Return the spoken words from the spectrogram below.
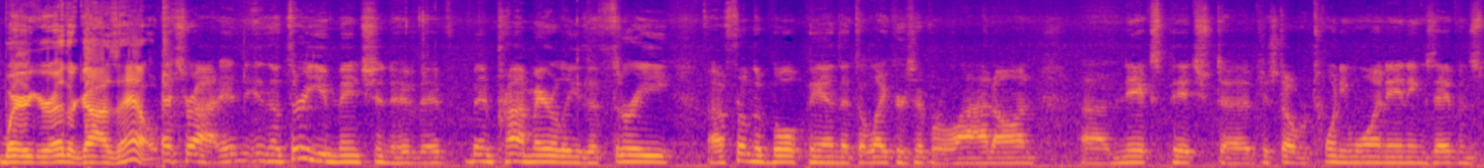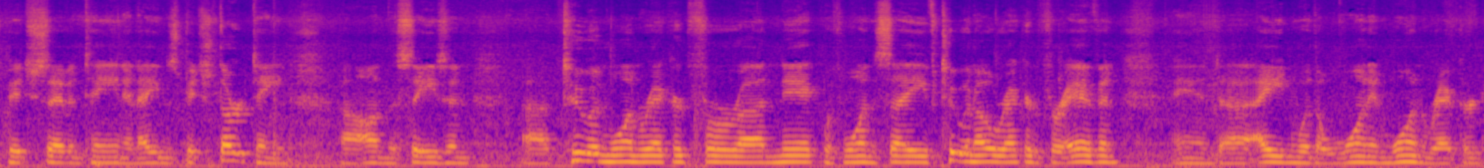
wear your other guys out. That's right. And, and the three you mentioned have, have been primarily the three uh, from the bullpen that the Lakers have relied on. Uh, Nick's pitched uh, just over 21 innings. Evans pitched 17, and Aiden's pitched 13 uh, on the season. Uh, two and one record for uh, Nick with one save. Two and zero oh record for Evan, and uh, Aiden with a one and one record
